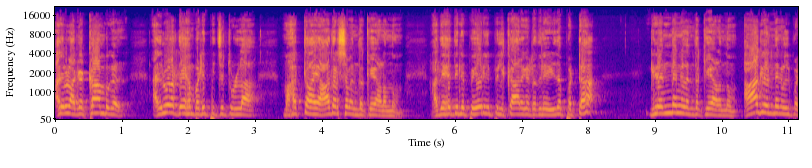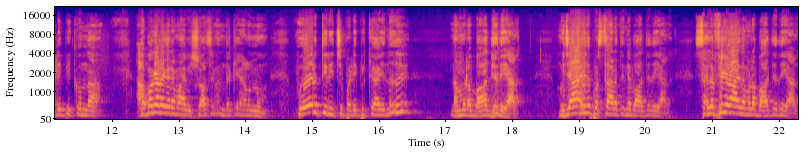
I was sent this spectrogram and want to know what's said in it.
അതിലുള്ള അകക്കാമ്പുകൾ അതിലൂടെ അദ്ദേഹം പഠിപ്പിച്ചിട്ടുള്ള മഹത്തായ ആദർശം എന്തൊക്കെയാണെന്നും അദ്ദേഹത്തിന്റെ പേരിൽ പിൽക്കാലഘട്ടത്തിൽ എഴുതപ്പെട്ട ഗ്രന്ഥങ്ങൾ എന്തൊക്കെയാണെന്നും ആ ഗ്രന്ഥങ്ങളിൽ പഠിപ്പിക്കുന്ന അപകടകരമായ വിശ്വാസങ്ങൾ എന്തൊക്കെയാണെന്നും വേർതിരിച്ച് പഠിപ്പിക്കുക എന്നത് നമ്മുടെ ബാധ്യതയാണ്. മുജാഹിദ് പ്രസ്ഥാനത്തിന്റെ ബാധ്യതയാണ്. സലഫികളായ നമ്മുടെ ബാധ്യതയാണ്.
